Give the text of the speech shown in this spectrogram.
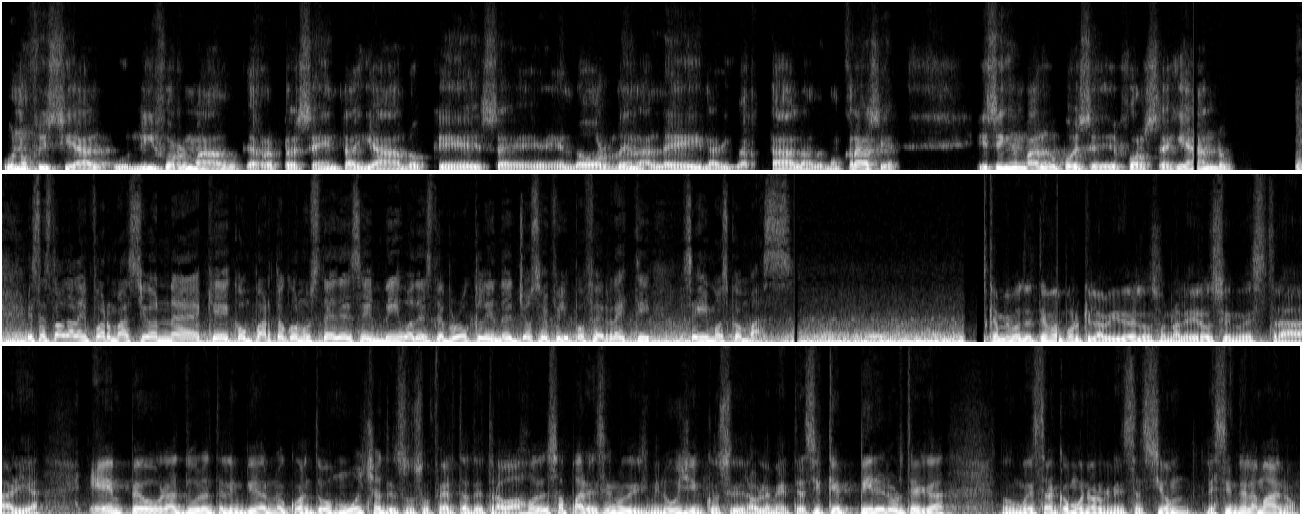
un oficial uniformado que representa ya lo que es eh, el orden, la ley, la libertad, la democracia, y sin embargo, pues eh, forcejeando. Esa es toda la información que comparto con ustedes en vivo desde Brooklyn. Yo soy Filippo Ferretti. Seguimos con más. Cambiemos de tema porque la vida de los jornaleros en nuestra área empeora durante el invierno cuando muchas de sus ofertas de trabajo desaparecen o disminuyen considerablemente. Así que Peter Ortega nos muestra cómo una organización les tiende la mano,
